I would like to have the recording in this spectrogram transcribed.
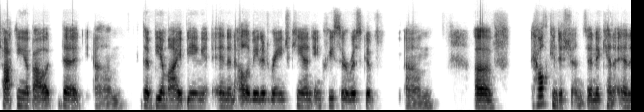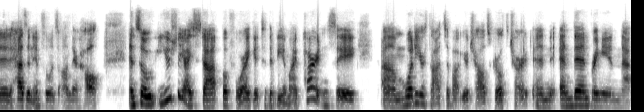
talking about the, um, the BMI being in an elevated range can increase their risk of um, of health conditions and it can and it has an influence on their health. And so usually i stop before i get to the bmi part and say um, what are your thoughts about your child's growth chart? and and then bringing in that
